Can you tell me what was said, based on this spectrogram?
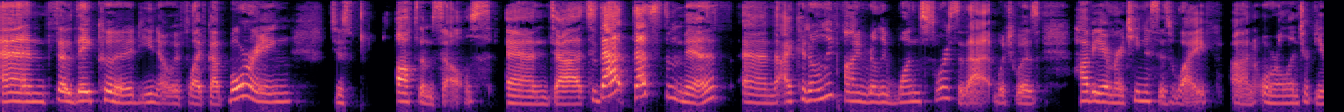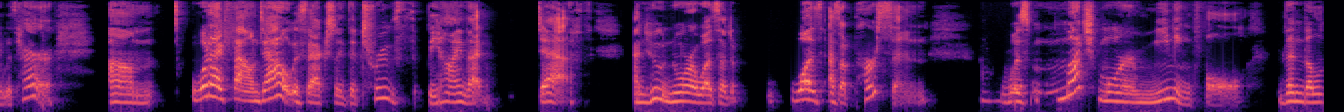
And so they could, you know, if life got boring, just off themselves. And uh, so that that's the myth and I could only find really one source of that, which was Javier Martinez's wife, an oral interview with her. Um, what I found out was actually the truth behind that death and who Nora was a, was as a person mm-hmm. was much more meaningful than the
